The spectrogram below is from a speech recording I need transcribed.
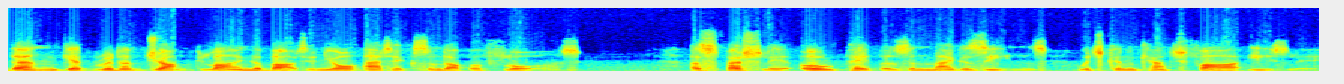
Then get rid of junk lying about in your attics and upper floors, especially old papers and magazines which can catch fire easily.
